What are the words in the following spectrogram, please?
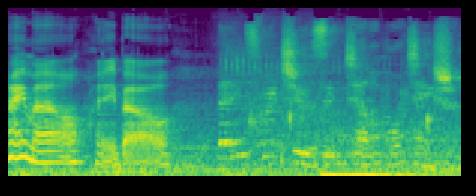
Hey Mel. Hey Belle. Thanks for choosing teleportation.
